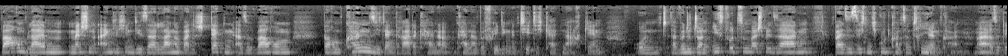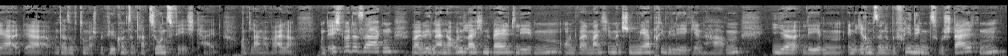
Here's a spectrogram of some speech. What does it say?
warum bleiben Menschen eigentlich in dieser Langeweile stecken? Also warum, warum können sie denn gerade keiner, keiner befriedigenden Tätigkeit nachgehen? Und da würde John Eastwood zum Beispiel sagen, weil sie sich nicht gut konzentrieren können. Ne? Also der, der untersucht zum Beispiel viel Konzentrationsfähigkeit und Langeweile. Und ich würde sagen, weil wir in einer ungleichen Welt leben und weil manche Menschen mehr Privilegien haben, ihr Leben in ihrem Sinne befriedigend zu gestalten,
